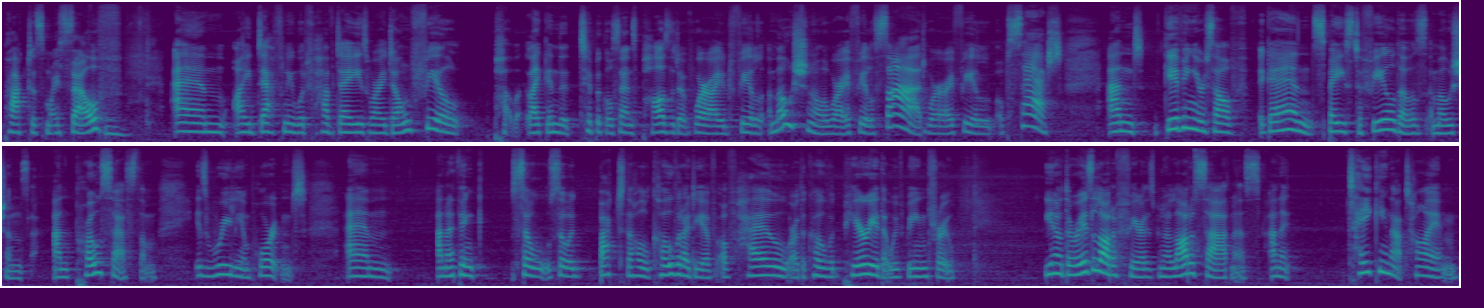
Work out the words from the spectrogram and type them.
practice myself. Mm. Um, I definitely would have days where I don't feel like in the typical sense positive where I'd feel emotional, where I feel sad, where I feel upset. And giving yourself again space to feel those emotions and process them is really important. Um, and I think so. So back to the whole COVID idea of, of how or the COVID period that we've been through. You know, there is a lot of fear. There's been a lot of sadness, and it, taking that time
